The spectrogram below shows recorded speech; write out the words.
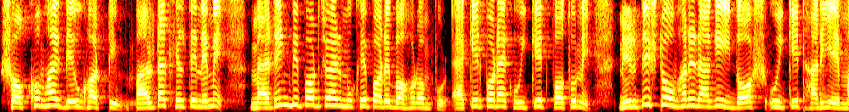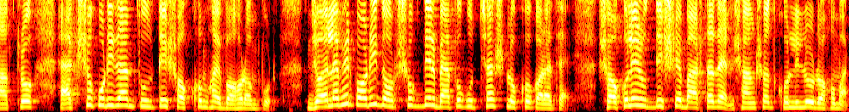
সক্ষম হয় দেওঘর টিম। পাল্টা খেলতে নেমে ব্যাটিং বিপর্যয়ের মুখে পড়ে বহরমপুর। একের পর এক উইকেট পতনে নির্দিষ্ট ওভারের আগেই দশ উইকেট হারিয়ে মাত্র একশো কুড়ি রান তুলতে সক্ষম হয় বহরমপুর। জয়লাভের পরই দর্শকদের ব্যাপক উচ্ছ্বাস লক্ষ্য করা যায়। সকলের উদ্দেশ্যে বার্তা দেন সাংসদ খলিলুর রহমান।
